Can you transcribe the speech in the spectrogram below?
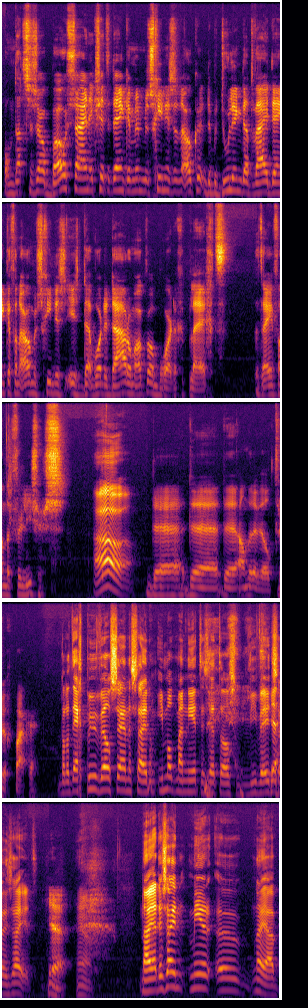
omdat ze zo boos zijn. Ik zit te denken, mi- misschien is het ook de bedoeling dat wij denken van, oh, misschien is, is, worden daarom ook wel moorden gepleegd. Dat een van de verliezers Oh, de, de, de andere wil terugpakken. dat het echt puur wel scènes zijn om iemand maar neer te zetten als wie weet Ja. zijn zij het. Ja. Ja. Nou ja, er zijn meer, eh, nou ja,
